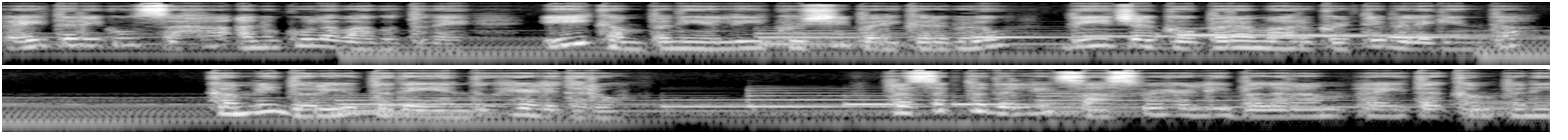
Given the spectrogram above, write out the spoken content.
ರೈತರಿಗೂ ಸಹ ಅನುಕೂಲವಾಗುತ್ತದೆ. ಈ ಕಂಪನಿಯಲ್ಲಿ ಕೃಷಿ ಪರಿಕರಗಳು, ಬೀಜ, ಗೊಬ್ಬರ ಮಾರುಕಟ್ಟೆ ಬೆಲೆಗಿಂತ ಕಮ್ಮಿ ದೊರೆಯುತ್ತದೆ ಎಂದು ಹೇಳಿದರು. ಪ್ರಸಕ್ತದಲ್ಲಿ ಸಾಸ್ವೆಹಳ್ಳಿ ಬಲರಾಮ್ ರೈತ ಕಂಪನಿ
